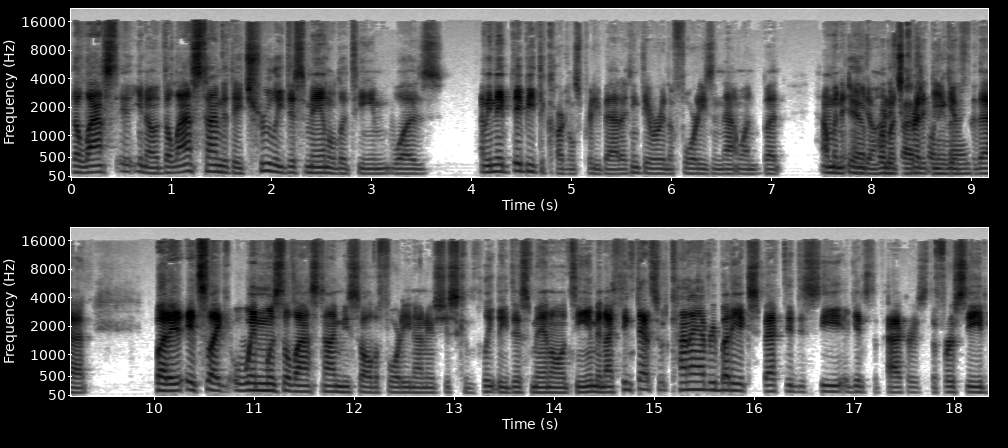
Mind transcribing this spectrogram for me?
the last you know, the last time that they truly dismantled a team was I mean they they beat the Cardinals pretty bad. I think they were in the 40s in that one, but how many Yeah, you know, how much 45, credit do you give for that? But it, it's like when was the last time you saw the 49ers just completely dismantle a team? And I think that's what kind of everybody expected to see against the Packers, the first seed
